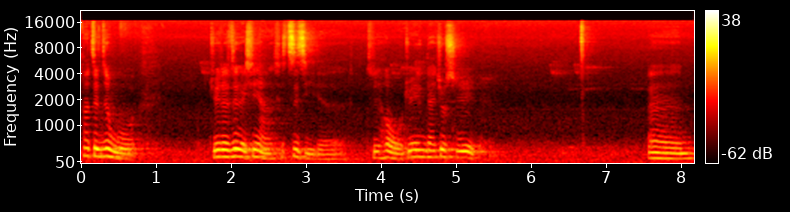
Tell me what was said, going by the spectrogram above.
那真正我觉得这个信仰是自己的之后，我觉得应该就是，嗯，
